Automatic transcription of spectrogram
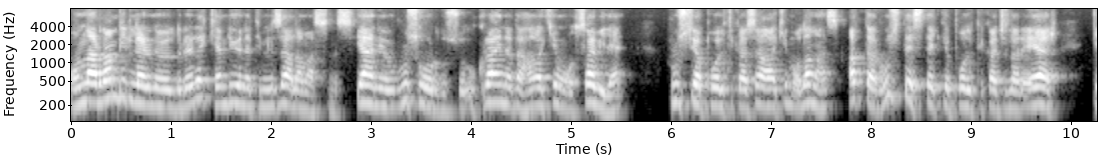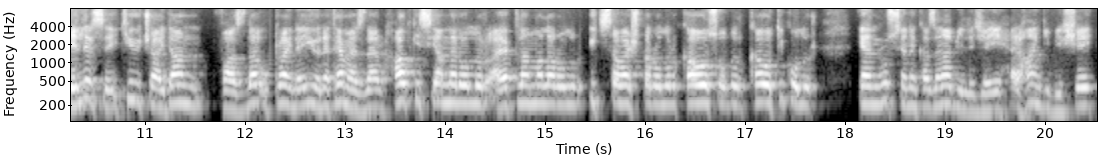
onlardan birilerini öldürerek kendi yönetiminizi alamazsınız. Yani Rus ordusu Ukrayna'da hakim olsa bile Rusya politikası hakim olamaz. Hatta Rus destekli politikacılar eğer gelirse 2-3 aydan fazla Ukrayna'yı yönetemezler. Halk isyanları olur, ayaklanmalar olur, iç savaşlar olur, kaos olur, kaotik olur. Yani Rusya'nın kazanabileceği herhangi bir şey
